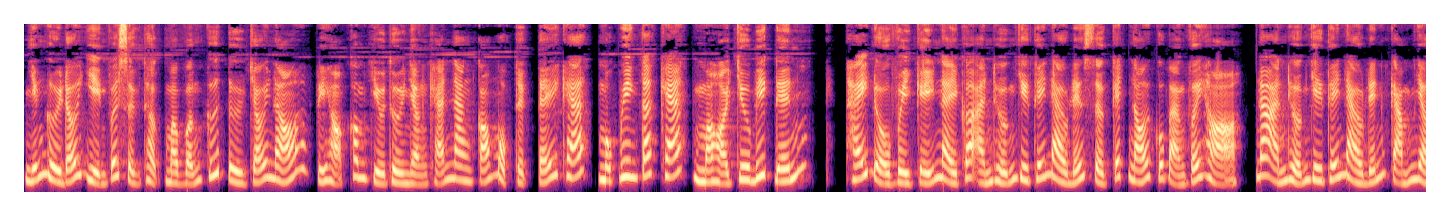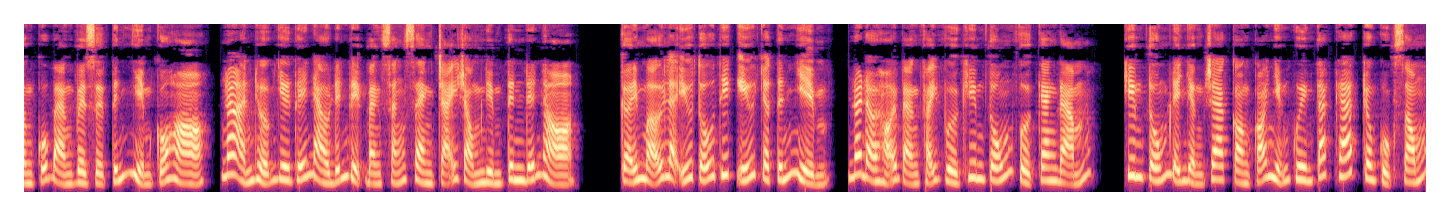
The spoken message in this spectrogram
Những người đối diện với sự thật mà vẫn cứ từ chối nó vì họ không chịu thừa nhận khả năng có một thực tế khác, một nguyên tắc khác mà họ chưa biết đến. Thái độ vị kỷ này có ảnh hưởng như thế nào đến sự kết nối của bạn với họ? Nó ảnh hưởng như thế nào đến cảm nhận của bạn về sự tín nhiệm của họ? Nó ảnh hưởng như thế nào đến việc bạn sẵn sàng trải rộng niềm tin đến họ? Cởi mở là yếu tố thiết yếu cho tín nhiệm, nó đòi hỏi bạn phải vừa khiêm tốn vừa can đảm, khiêm tốn để nhận ra còn có những nguyên tắc khác trong cuộc sống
